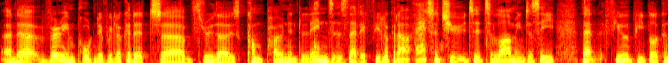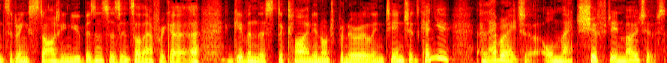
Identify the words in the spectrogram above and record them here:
And uh, very important if we look at it uh, through those component lenses, that if you look at our attitudes, it's alarming to see that fewer people are considering starting new businesses in South Africa, uh, given this decline in entrepreneurial intentions. Can you elaborate on that shift in motives?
